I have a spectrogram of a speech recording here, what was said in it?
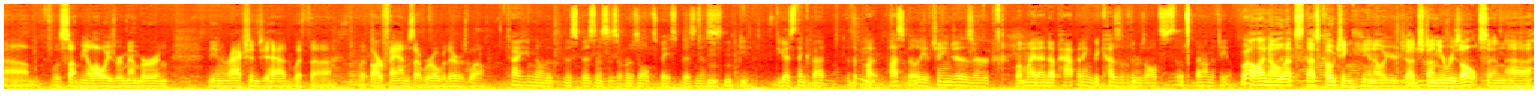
um, was something you'll always remember, and the interactions you had with uh, with our fans that were over there as well. Ty, you know that this business is a results-based business. Mhm. Do, you, guys think about the po- possibility of changes or what might end up happening because of the results that's been on the field? Well, I know that's that's coaching. You know, you're judged on your results, and uh,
